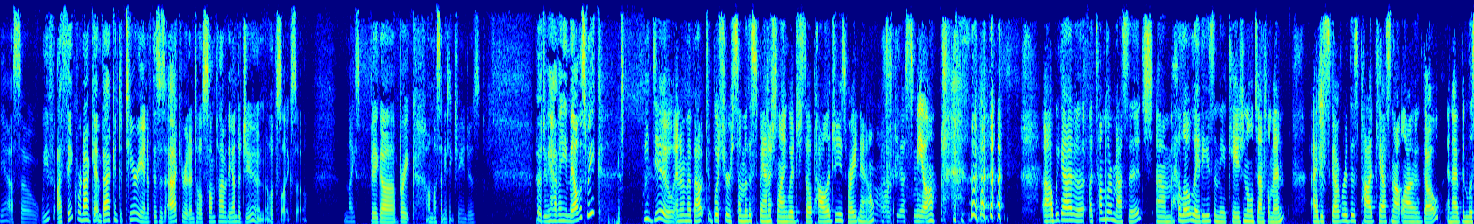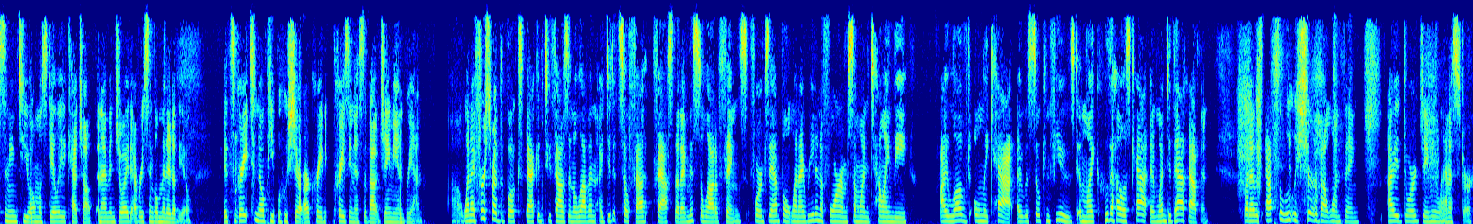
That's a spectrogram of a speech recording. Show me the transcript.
yeah. So we've. I think we're not getting back into Tyrion if this is accurate until sometime at the end of June. It looks like so. Nice big uh break, unless anything changes. Oh, do we have any mail this week? We do, and I'm about to butcher some of the Spanish language, so apologies right now. Oh Dios mío. Uh, we got a, a Tumblr message. Um, Hello, ladies and the occasional gentleman. I discovered this podcast not long ago, and I've been listening to you almost daily to catch up, and I've enjoyed every single minute of you. It's great to know people who share our cra- craziness about Jaime and Brienne. Uh, when I first read the books back in 2011, I did it so fa- fast that I missed a lot of things. For example, when I read in a forum someone telling the I loved only Cat, I was so confused and like, who the hell is Cat and when did that happen? But I was absolutely sure about one thing. I adored Jaime Lannister.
